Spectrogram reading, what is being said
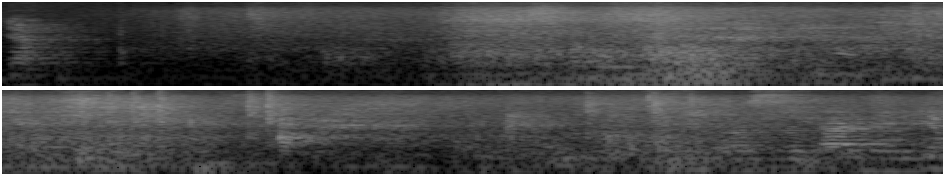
Дякую. Є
